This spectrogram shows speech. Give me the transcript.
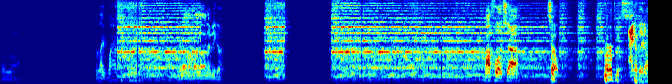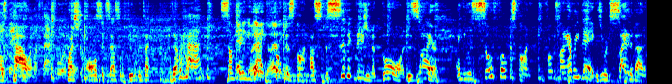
hold on. I'm like, why is playing? Hold on, hold on, let me go. My fault, y'all. So, purpose I gonna play the whole thing. power. I'm gonna fast forward. Question all successful people can. Have ever had something you go, got go. focused on, a specific vision, a goal, a desire, and you were so focused on it, you focused on it every day because you were excited about it,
